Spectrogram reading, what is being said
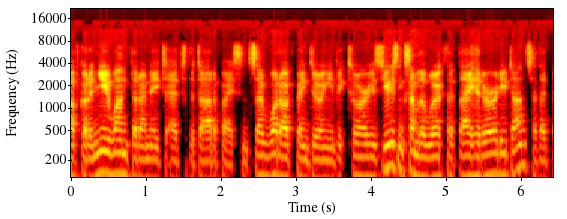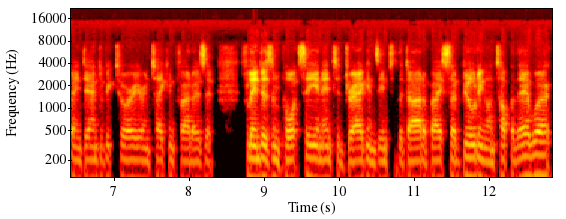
I've got a new one that I need to add to the database. And so what I've been doing in Victoria is using some of the work that they had already done. So they'd been down to Victoria and taken photos at Flinders and Portsea and entered dragons into the database. So building on top of their work.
